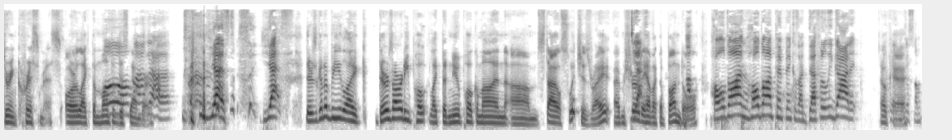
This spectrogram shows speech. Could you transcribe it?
during Christmas or like the month oh of December. yes. Yes. There's going to be like there's already po- like the new Pokemon um style switches, right? I'm sure yes. they have like a bundle. Uh, hold on, hold on, Pimpin, cuz I definitely got it. Okay. some...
